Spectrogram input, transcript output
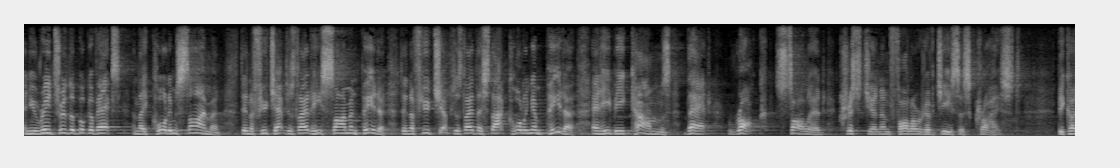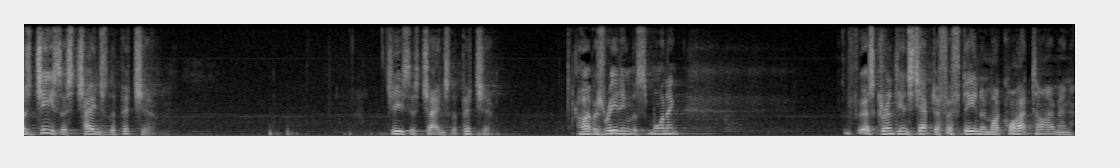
and you read through the book of Acts, and they called him Simon. Then a few chapters later, he's Simon Peter. Then a few chapters later, they start calling him Peter, and he becomes that rock solid Christian and follower of Jesus Christ because Jesus changed the picture. Jesus changed the picture. I was reading this morning in 1 Corinthians chapter 15 in my quiet time, and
